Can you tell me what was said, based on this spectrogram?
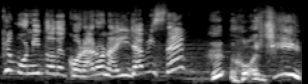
qué bonito decoraron ahí, ¿ya viste? Ay, sí,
